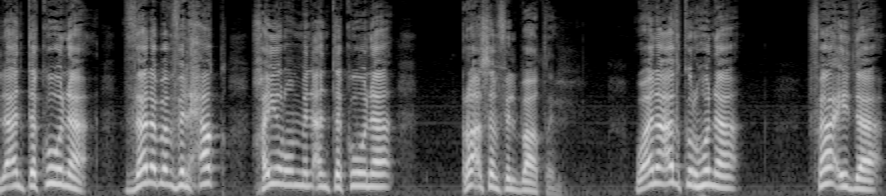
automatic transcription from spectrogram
لأن تكون ذنبا في الحق خير من أن تكون راسا في الباطل. وأنا أذكر هنا فائدة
